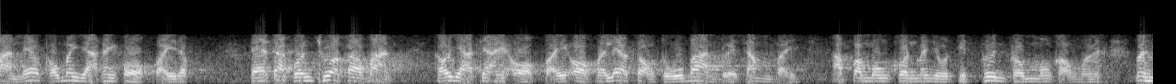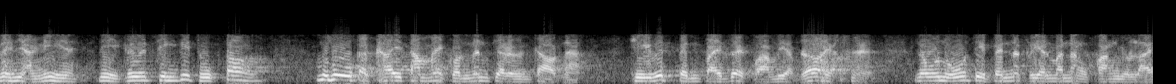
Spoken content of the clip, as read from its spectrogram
บ้านแล้วเขาไม่อยากให้ออกไปหรอกแต่ถ้าคนชั่วเข้าบ้าน เขาอยากจะให้ออกไปออกไปแล้วต้องถูบ้านโดยซ้ำไป อัปมงคลมันอยู่ติดพื้นพรมมของมันมันเป็นอย่างนี้นี่คือสิ่งที่ถูกต้อง มาอยู่กับใครทำให้คนนั้นเจริญก้าวหน้าชีวิตเป็นไปด้วยความเรียบร้อยหนูหนูที่เป็นนักเรียนมานั่งฟังอยู่หลาย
